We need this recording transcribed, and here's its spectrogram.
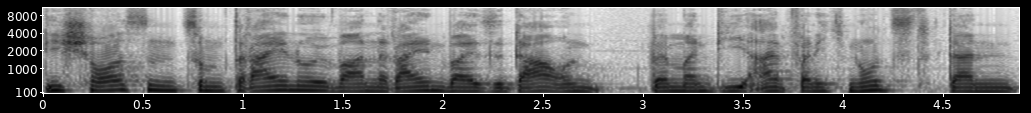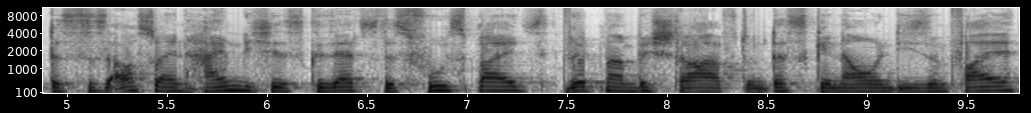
die Chancen zum 3-0 waren reihenweise da und wenn man die einfach nicht nutzt, dann, das ist auch so ein heimliches Gesetz des Fußballs, wird man bestraft und das genau in diesem Fall.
